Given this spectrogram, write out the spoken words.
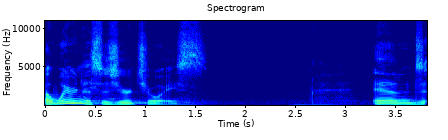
Awareness is your choice. And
